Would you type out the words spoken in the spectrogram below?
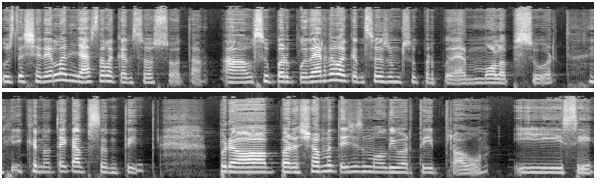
us deixaré l'enllaç de la cançó sota. El superpoder de la cançó és un superpoder molt absurd i que no té cap sentit. Però per això mateix és molt divertit, trobo. I sí.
